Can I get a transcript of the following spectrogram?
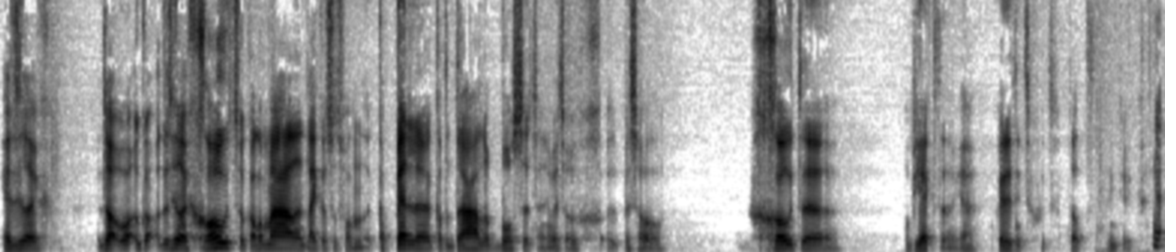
Het is heel erg... Het ook, het is heel groot ook allemaal. Het lijkt een soort van kapellen, kathedralen, bossen. Het zijn best wel, best wel grote objecten. Ja, ik weet het niet zo goed. Dat denk ik. Ja.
